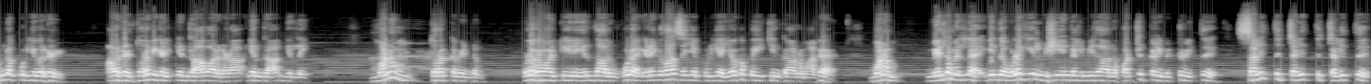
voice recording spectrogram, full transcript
உண்ணக்கூடியவர்கள் அவர்கள் துறவிகள் என்று ஆவார்களா என்றால் இல்லை. மனம் துறக்க வேண்டும். உலக வாழ்க்கையிலே இருந்தாலும் கூட இடைவதா செய்யக்கூடிய யோக பயிற்சியின் காரணமாக மனம் மெல்ல மெல்ல இந்த உலகியல் விஷயங்களின் மீதான பற்றுக்களை விட்டொழித்து சலித்து சலித்து சலித்து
